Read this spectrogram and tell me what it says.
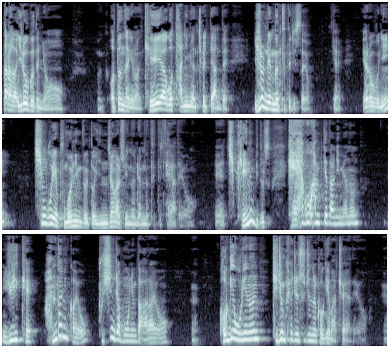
따라가 이러거든요. 어떤 상이로 걔하고 다니면 절대 안 돼. 이런 랩런트들이 있어요. 예. 여러분이 친구의 부모님들도 인정할 수 있는 랩런트들이 돼야 돼요. 예, 걔는 믿을 수, 걔하고 함께 다니면은 유익해. 안다니까요. 불신자 부모님도 알아요. 예. 거기에 우리는 기준, 표준, 수준을 거기에 맞춰야 돼요. 예.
